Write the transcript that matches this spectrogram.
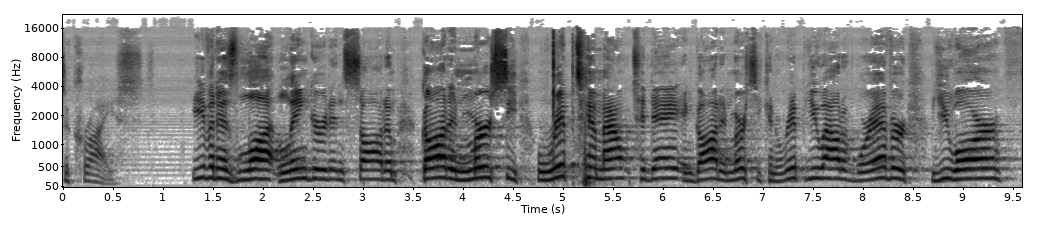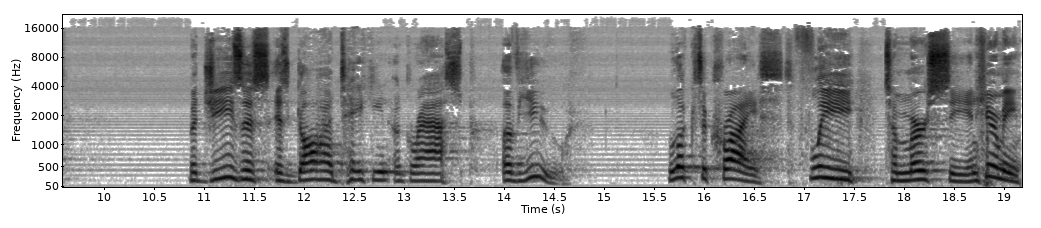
to Christ. Even as Lot lingered in Sodom, God in mercy ripped him out today, and God in mercy can rip you out of wherever you are. But Jesus is God taking a grasp of you. Look to Christ, flee to mercy. And hear me,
